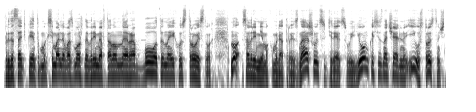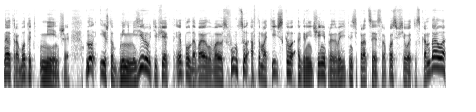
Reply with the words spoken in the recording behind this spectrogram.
предоставить клиентам максимально возможное время автономной работы на их устройствах. Но со временем аккумуляторы изнашиваются, теряют свою емкость изначальную, и устройства начинают работать меньше. Ну и чтобы минимизировать эффект, Apple добавил в iOS функцию автоматического ограничения производительности процессора. После всего этого скандала,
